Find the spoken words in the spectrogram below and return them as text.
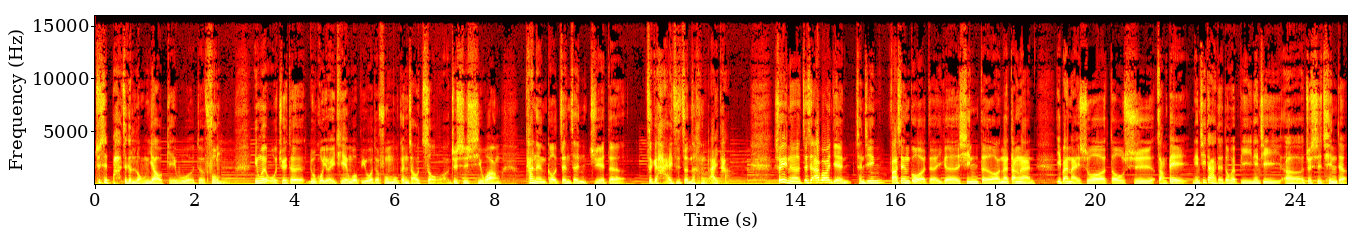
就是把这个荣耀给我的父母，因为我觉得如果有一天我比我的父母更早走，就是希望他能够真正觉得这个孩子真的很爱他。所以呢，这是阿光一点曾经发生过的一个心得哦。那当然，一般来说都是长辈年纪大的都会比年纪呃就是轻的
